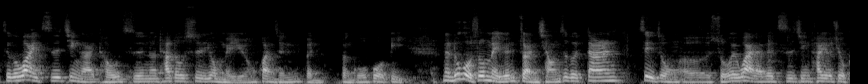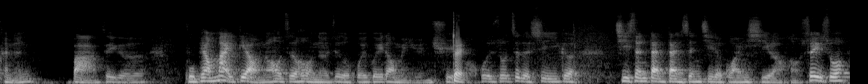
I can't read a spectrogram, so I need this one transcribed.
这个外资进来投资呢，它都是用美元换成本本国货币，那如果说美元转强，这个当然这种呃所谓外来的资金，它又就可能把这个。股票卖掉，然后之后呢，这个回归到美元去，对，或者说这个是一个鸡生蛋，蛋生鸡的关系了哈。所以说，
